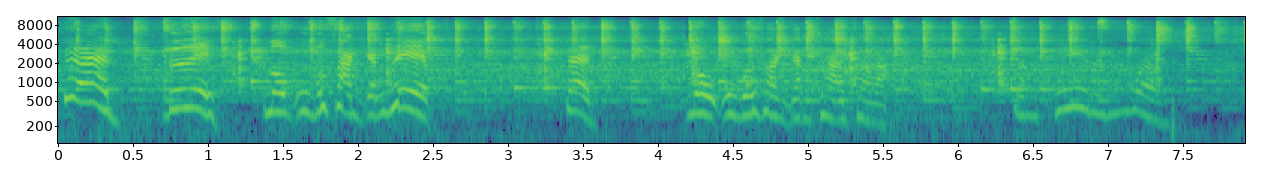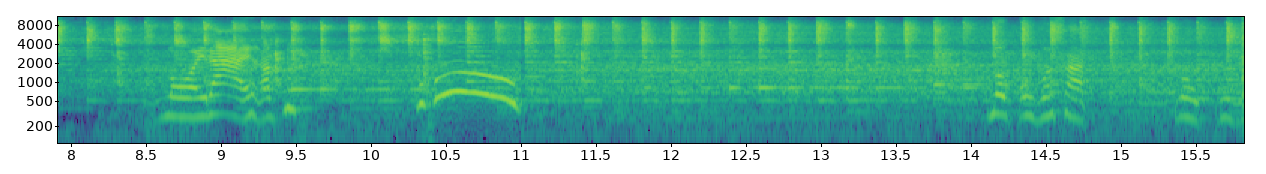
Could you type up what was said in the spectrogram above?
เพื่อนดูดิหลบอุปสรรคอย่างเทพเพื่อนหลบอุปสรรคอย่างชาญฉลาดยังเท่เลยนี่หว่าลอยได้ครับวู้ฮู้ห ลบอุปสรรคหลบอุป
